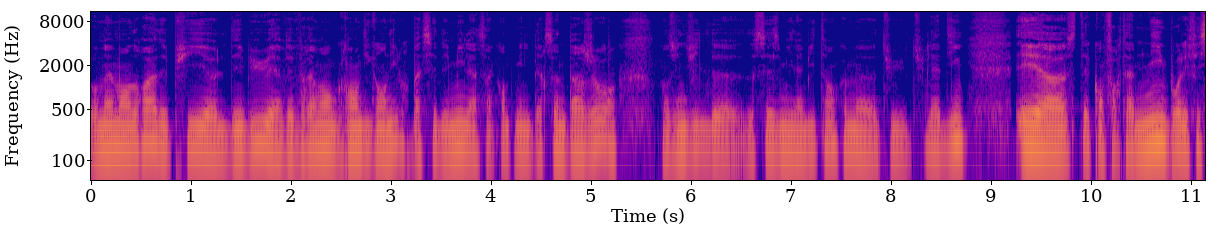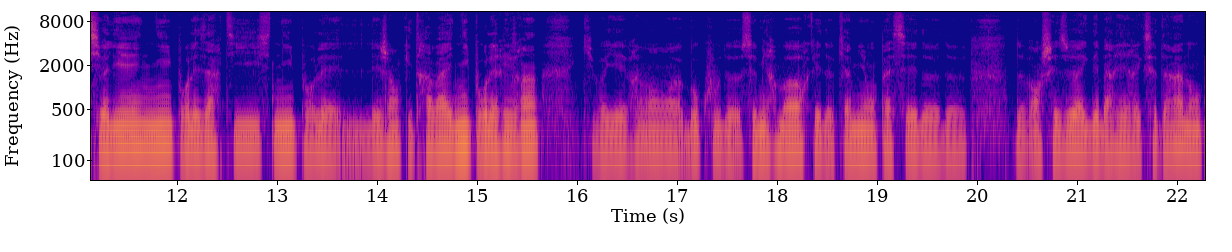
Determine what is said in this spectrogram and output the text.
au même endroit depuis le début et avait vraiment grandi, grandi pour passer de 1000 à 50 000 personnes par jour dans une ville de, de 16 000 habitants, comme tu, l'as dit. Et euh, c'était confortable ni pour les festivaliers, ni pour les artistes, ni pour les, gens qui travaillent, ni pour les riverains qui voyaient vraiment euh, beaucoup de semi-remorques et de camions de, de- devant chez eux avec des barrières, etc. Donc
